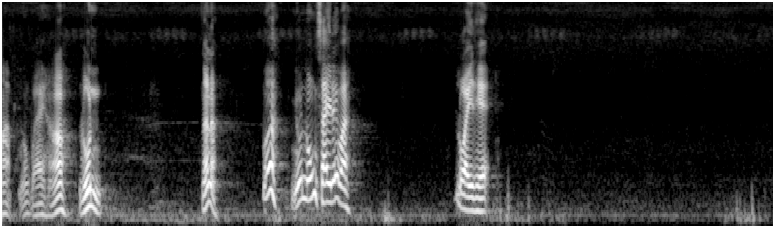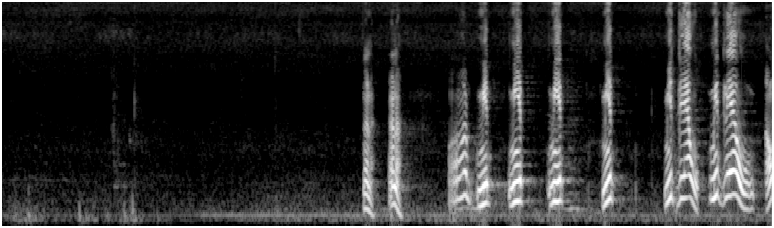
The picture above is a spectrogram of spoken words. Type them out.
มับลงไปฮะรุ่น นั่นน่ะมาโยนลงใส่เลยมาลอยเทะ นั่นน่ะนั่นน่ะอ๋อมิดมิดมิดมิดมิดแล้วมิดแล้วเอา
